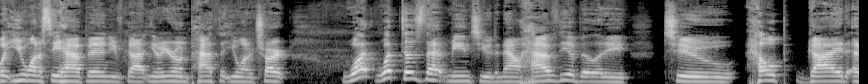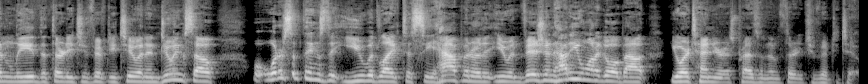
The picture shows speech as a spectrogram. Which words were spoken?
what you want to see happen. You've got you know your own path that you want to chart. What what does that mean to you to now have the ability to help guide and lead the 3252 and in doing so what are some things that you would like to see happen or that you envision how do you want to go about your tenure as president of 3252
